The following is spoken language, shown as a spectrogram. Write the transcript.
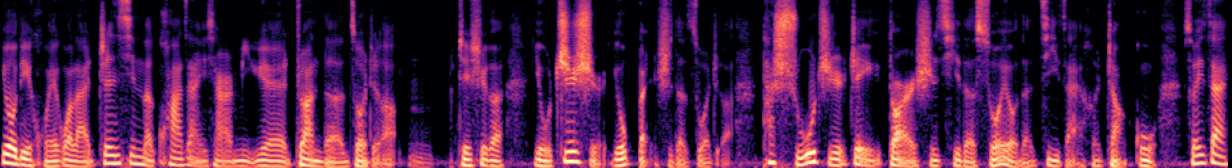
又得回过来，真心的夸赞一下《芈月传》的作者。嗯，这是个有知识、有本事的作者，他熟知这段时期的所有的记载和掌故，所以在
